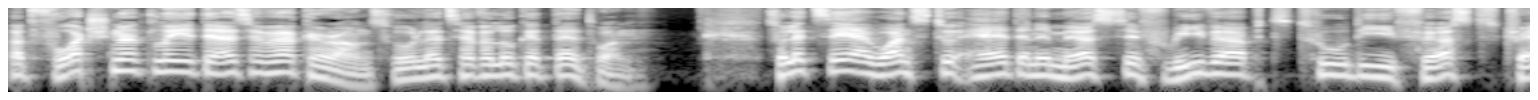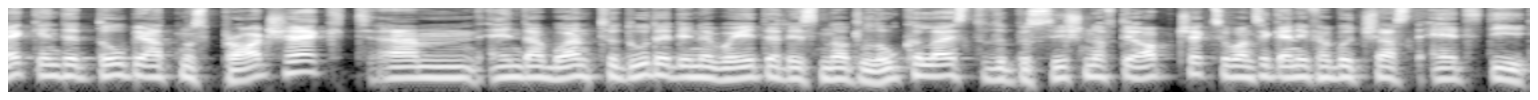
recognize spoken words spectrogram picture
But fortunately, there's a workaround, so let's have a look at that one. So let's say I want to add an immersive reverb to the first track in the Dolby Atmos project, um, and I want to do that in a way that is not localized to the position of the object. So once again, if I would just add the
